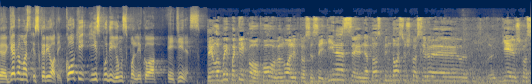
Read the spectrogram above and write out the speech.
E, Gerbiamas Iskarijotai, kokį įspūdį jums paliko eitynės? Tai labai patiko kovo 11-osios eitynės, e, ne tos pindosiškos ir e, gėjiškos,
